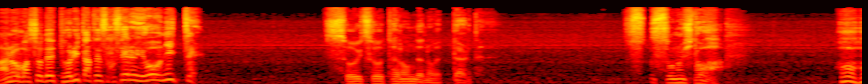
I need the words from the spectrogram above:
あの場所で取り立てさせるようにって。そいつを頼んだのは誰だ？そその人はあ。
